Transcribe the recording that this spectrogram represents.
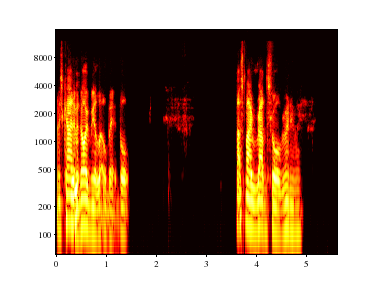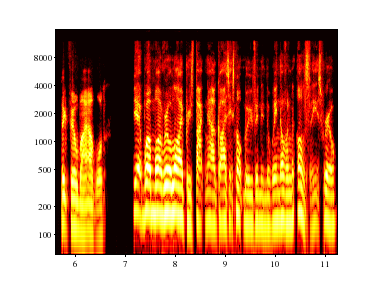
And it's kind of annoyed me a little bit, but that's my rant over anyway. I think Phil might have one. Yeah, well, my real library's back now, guys. It's not moving in the wind. Honestly, it's real.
